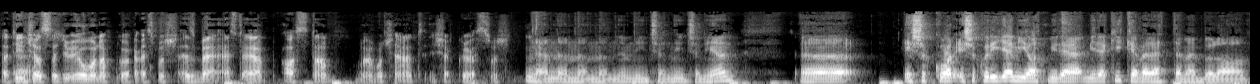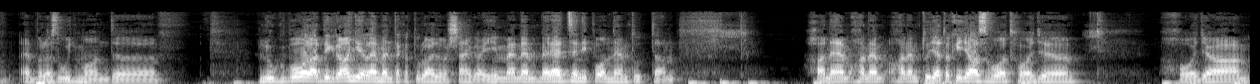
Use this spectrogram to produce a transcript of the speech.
Tehát nincs az, hogy jó van, akkor ezt most ezt be, ezt elasztam, már bocsánat, és akkor ezt most... Nem, nem, nem, nem, nem nincsen, nincsen ilyen. Uh, és akkor, és akkor így emiatt, mire, mire kikeveredtem ebből, a, ebből az úgymond uh, lukból, addigra annyira lementek a tulajdonságaim, mert, nem, mert edzeni pont nem tudtam. Hanem, hanem, hanem tudjátok, így az volt, hogy, hogy a,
